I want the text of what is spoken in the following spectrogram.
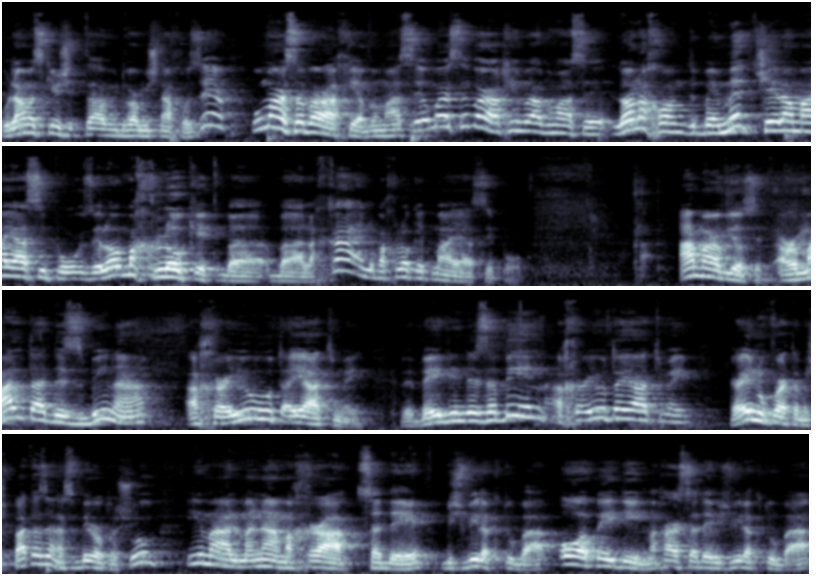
כולם מסכימים שטעה בדבר משנה חוזר ומר סבר אחי אב המעשה ומר סבר אחי אב המעשה. לא נכון, זה באמת שאלה מה היה הסיפור, זה לא מחלוקת בהלכה אלא מחלוקת מה היה הסיפור. אמר רב יוסף, ארמלתא דזבינה אחריות היתמי, ובית דין דזבין אחריות היתמי. ראינו כבר את המשפט הזה, נסביר אותו שוב. אם האלמנה מכרה שדה בשביל הכתובה, או הבית דין מכר שדה בשביל הכתובה,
